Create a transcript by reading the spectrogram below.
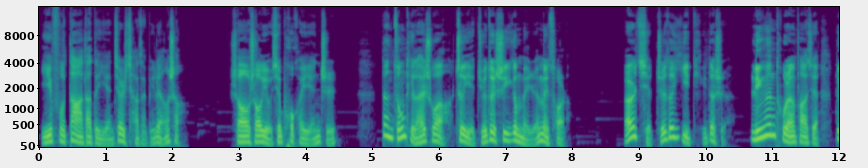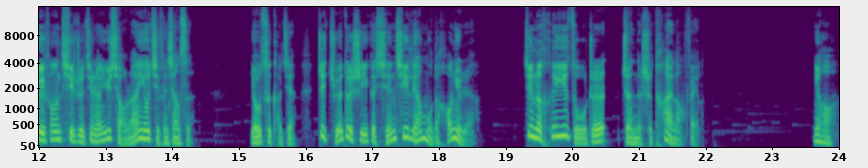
一副大大的眼镜卡在鼻梁上，稍稍有些破坏颜值。但总体来说啊，这也绝对是一个美人，没错了。而且值得一提的是，林恩突然发现对方气质竟然与小兰有几分相似，由此可见，这绝对是一个贤妻良母的好女人啊！进了黑衣组织真的是太浪费了。你好，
